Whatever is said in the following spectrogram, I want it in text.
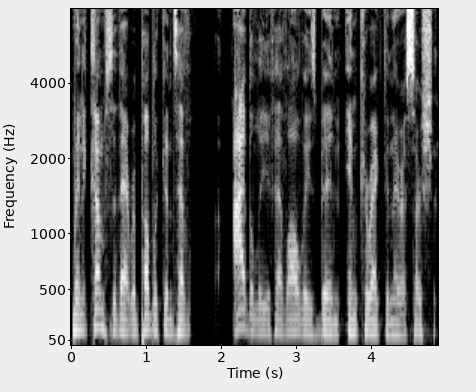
When it comes to that, Republicans have, I believe, have always been incorrect in their assertion.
